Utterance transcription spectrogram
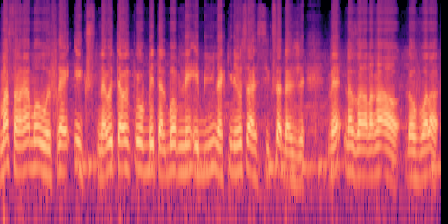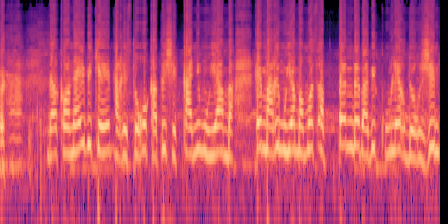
masa na ngai moko frère x nabetaka mpe obeta album ne ebimi na kini osala succès danger. Mais nazala na nga awa donc voilà. Ah, d'accord nayebi ke na restaurant capiche ekani muyamba e marie muyamba mwasi apembe babi couleur d'origine.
